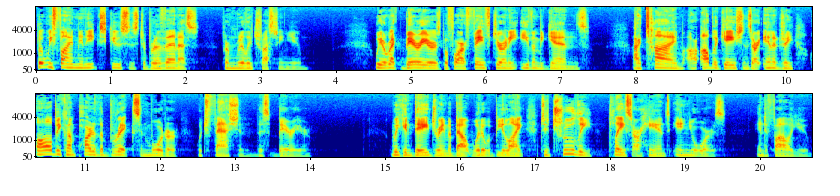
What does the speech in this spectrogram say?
But we find many excuses to prevent us from really trusting you. We erect barriers before our faith journey even begins. Our time, our obligations, our energy all become part of the bricks and mortar which fashion this barrier. We can daydream about what it would be like to truly place our hands in yours and to follow you.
